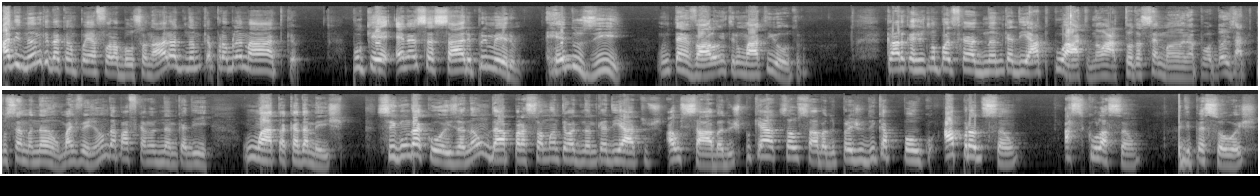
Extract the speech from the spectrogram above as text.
a dinâmica da campanha fora Bolsonaro é uma dinâmica problemática, porque é necessário, primeiro, reduzir o intervalo entre um ato e outro. Claro que a gente não pode ficar na dinâmica de ato por ato, não, ah, toda semana, dois atos por semana, não. Mas veja, não dá para ficar na dinâmica de um ato a cada mês. Segunda coisa, não dá para só manter uma dinâmica de atos aos sábados, porque atos aos sábados prejudica pouco a produção, a circulação de pessoas.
